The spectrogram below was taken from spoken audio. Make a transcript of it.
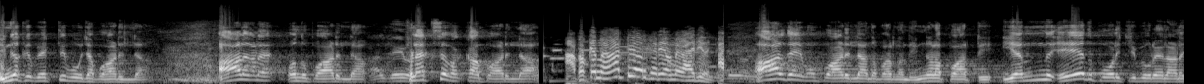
നിങ്ങൾക്ക് വ്യക്തിപൂജ പാടില്ല. ആളുകളെ ഒന്നും പാടില്ല. ഫ്ലെക്സ് വെക്കാൻ പാടില്ല. അതൊക്കെ നാട്ടുകാർക്ക് അറിയാവുന്ന കാര്യമല്ല? ആൾ ദൈവം പാടില്ല എന്ന് പറഞ്ഞ നിങ്ങളെ പാർട്ടി എന്ന് ഏത് പോളിറ്റ് ബ്യൂറോയിലാണ്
